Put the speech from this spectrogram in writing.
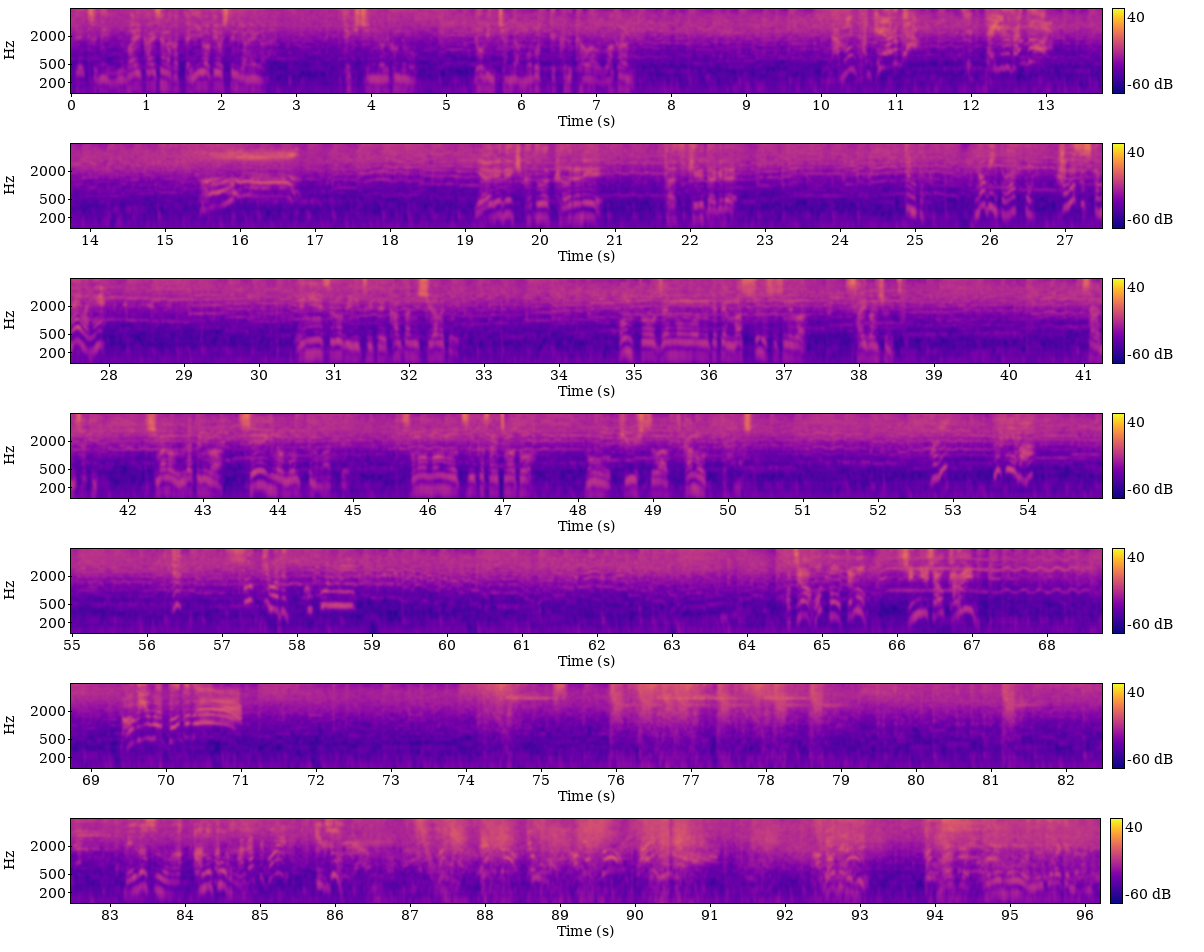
別に奪い返せなかった言い訳をしてんじゃねえが敵地に乗り込んでもロビンちゃんが戻ってくるかは分からねえ。なもん関係あるか！絶対許さんぞ！おおやるべきことは変わらねえ。助けるだけだとにかくロビンと会って話すしかないわね。エニエスロビーについて簡単に調べておいた。本島全門を抜けてまっすぐ進めば裁判所に着く。さらに先島の裏手には正義の門ってのがあってその門を通過されちまうともう救出は不可能って話だ。あれ？ルフィは？さっきまでここに。こちら本島全門侵入者を確認。ロビンはどこだ？目指すのはあの塔だな上がってこい。行くぞ待てルフィまずはこの門を抜けなきゃならねえ。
